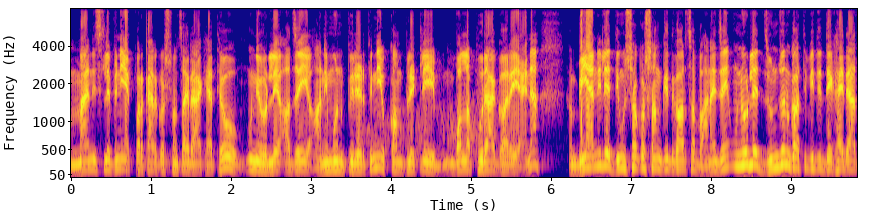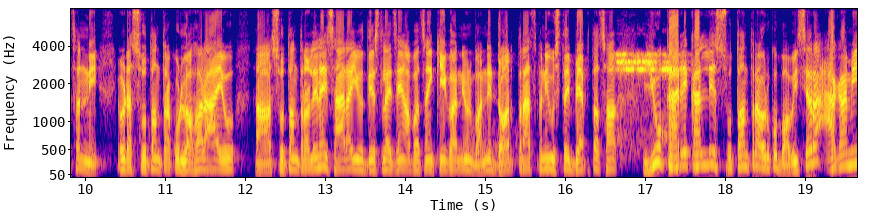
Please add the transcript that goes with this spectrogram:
मानिसले पनि एक प्रकारको सोचाइ राखेका थियो। उनीहरूले अझै हनिमुन पिरियड पनि कम्प्लिटली बल्ल पुरा गरे होइन? बिहानीले दिउँसोको सङ्केत गर्छ भने चाहिँ उनीहरूले जुन जुन गतिविधि देखाइरहेछन् नि एउटा स्वतन्त्रको लहर आयो। स्वतन्त्रले नै सारा यो देशलाई चाहिँ अब चाहिँ के गर्ने भन्ने डर त्रास पनि उस्तै व्याप्त छ। यो कार्यकालले स्वतन्त्रहरूको भविष्य र आगामी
